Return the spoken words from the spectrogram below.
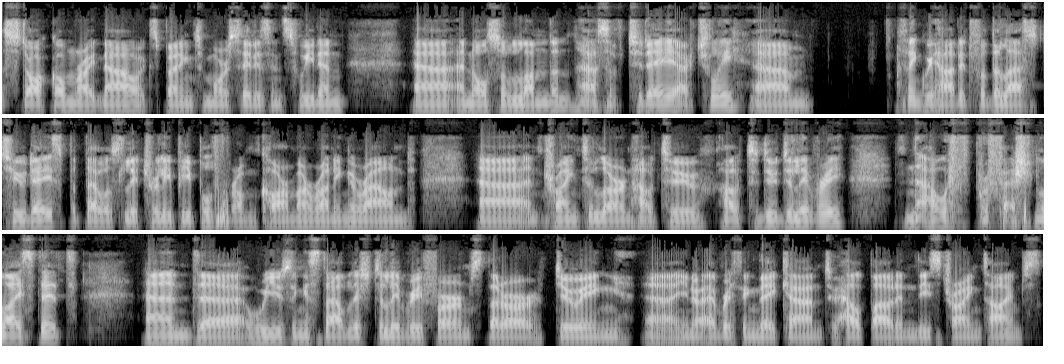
Stockholm right now, expanding to more cities in Sweden, uh, and also London as of today. Actually, um, I think we had it for the last two days, but that was literally people from Karma running around uh, and trying to learn how to how to do delivery. Now we've professionalized it, and uh, we're using established delivery firms that are doing uh, you know everything they can to help out in these trying times.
